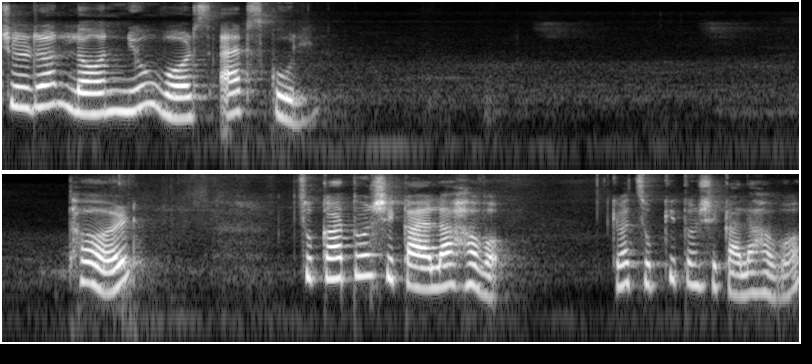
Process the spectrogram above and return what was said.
Children learn new words at school third चुकातून शिकायला हवं. किंवा चुकीतून शिकायला हवं.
